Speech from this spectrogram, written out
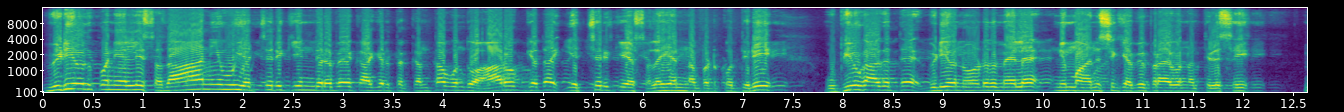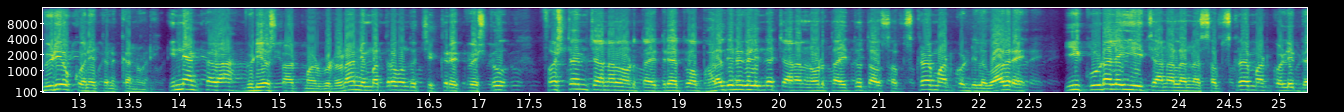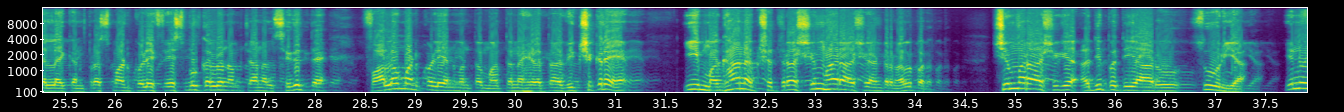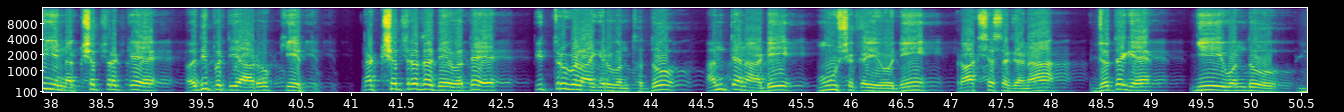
ವಿಡಿಯೋದ ಕೊನೆಯಲ್ಲಿ ಸದಾ ನೀವು ಎಚ್ಚರಿಕೆಯಿಂದ ಇರಬೇಕಾಗಿರತಕ್ಕಂತ ಒಂದು ಆರೋಗ್ಯದ ಎಚ್ಚರಿಕೆಯ ಸಲಹೆಯನ್ನ ಪಡ್ಕೋತೀರಿ. ಉಪಯೋಗ ಆಗುತ್ತೆ. ವಿಡಿಯೋ ನೋಡಿದ ಮೇಲೆ ನಿಮ್ಮ ಅನಿಸಿಕೆ, ಅಭಿಪ್ರಾಯವನ್ನ ತಿಳಿಸಿ. ವಿಡಿಯೋ ಕೊನೆ ತನಕ ನೋಡಿ. ಇನ್ಯಾಕ್ತಳ ವಿಡಿಯೋ ಸ್ಟಾರ್ಟ್ ಮಾಡ್ಬಿಡೋಣ. ನಿಮ್ಮ ಹತ್ರ ಒಂದು ಚಿಕ್ಕ ರಿಕ್ವೆಸ್ಟ್ ಫಸ್ಟ್ ಟೈಮ್ ಚಾನಲ್ ನೋಡ್ತಾ ಇದ್ರೆ ಅಥವಾ ಬಹಳ ದಿನಗಳಿಂದ ಚಾನಲ್ ನೋಡ್ತಾ ಇದ್ದು ತಾವು ಸಬ್ಸ್ಕ್ರೈಬ್ ಮಾಡ್ಕೊಂಡಿಲ್ಲವಾದ್ರೆ ಈ ಕೂಡಲೇ ಈ ಚಾನಲ್ ಅನ್ನ ಸಬ್ಸ್ಕ್ರೈಬ್ ಮಾಡ್ಕೊಳ್ಳಿ ಬೆಲ್ ಐಕನ್ ಪ್ರೆಸ್ ಮಾಡ್ಕೊಳ್ಳಿ. ಫೇಸ್ಬುಕ್ ಅಲ್ಲೂ ನಮ್ಮ ಚಾನಲ್ ಸಿಗುತ್ತೆ. ಫಾಲೋ ಮಾಡ್ಕೊಳ್ಳಿ ಅನ್ನುವಂತ ಮಾತನ್ನ ಹೇಳ್ತಾ ವೀಕ್ಷಕರೇ, ಈ ಮಘ ನಕ್ಷತ್ರ ಸಿಂಹ ರಾಶಿ ಅಂಡರ್ನಲ್ಲಿ ಬರುತ್ತೆ. ಸಿಂಹ ರಾಶಿಗೆ ಅಧಿಪತಿ ಯಾರು? ಸೂರ್ಯ. ಇನ್ನು ಈ ನಕ್ಷತ್ರಕ್ಕೆ ಅಧಿಪತಿ ಯಾರು? ಕೇತು. ನಕ್ಷತ್ರದ ದೇವತೆ ಪಿತೃಗಳಾಗಿರುವಂಥದ್ದು. ಅಂತ್ಯನಾಡಿ ಮೂಷಕ ಯೋನಿ ರಾಕ್ಷಸ ಗಣ ಜೊತೆಗೆ ಈ ಒಂದು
